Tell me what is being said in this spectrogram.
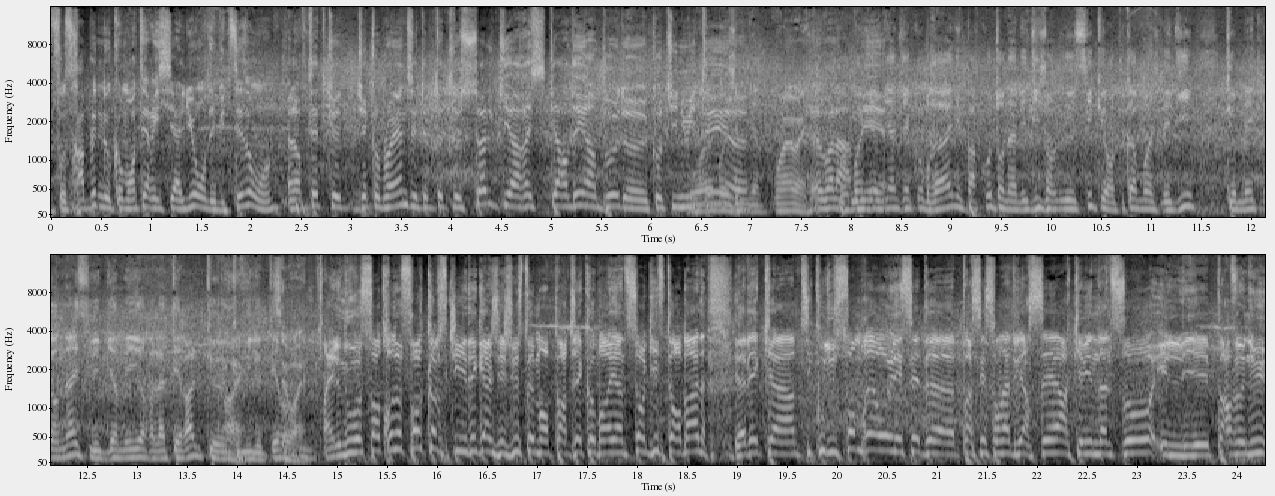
faut se rappeler de nos commentaires ici à Lyon en début de saison. hein. Alors peut-être que Jacob Ryan c'était peut-être le seul qui a res- gardé un peu de continuité. Ouais, moi, j'aime bien. Ouais, ouais. euh, voilà, moi mais- j'aime bien Jacob Bryan et par contre on avait dit Jean-Louis aussi que en tout cas moi je l'ai dit que Maitland Nice il est bien meilleur latéral que, que milieu de terrain. Et le nouveau centre de Frankowski dégagé justement par Jacob Ryan sur Gift Orban. Et avec un petit coup du sombrero il essaie de passer son adversaire Kevin Danso. Il y est parvenu.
